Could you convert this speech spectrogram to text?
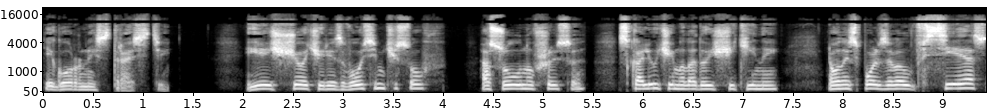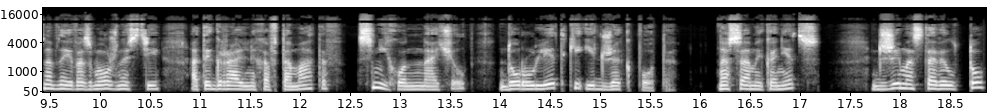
и горной страсти. Еще через восемь часов, осунувшийся, с колючей молодой щетиной, он использовал все основные возможности от игральных автоматов, с них он начал, до рулетки и джекпота. На самый конец Джим оставил то,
